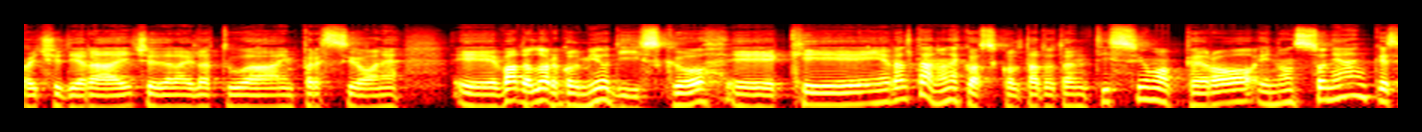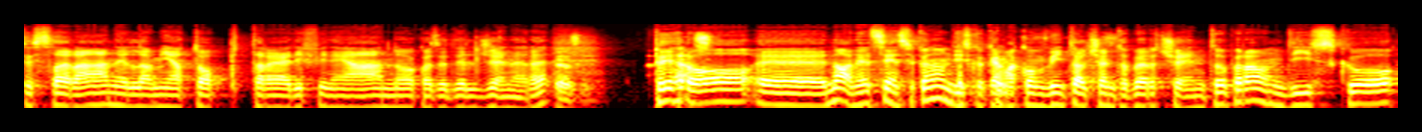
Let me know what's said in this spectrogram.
Poi ci dirai, ci dirai, la tua impressione. E vado allora col mio disco, eh, che in realtà non è che ho ascoltato tantissimo, però e non so neanche se sarà nella mia top 3 di fine anno o cose del genere. Eh sì. Però, eh, no, nel senso che non è un disco che mi ha convinto al 100%, però è un disco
